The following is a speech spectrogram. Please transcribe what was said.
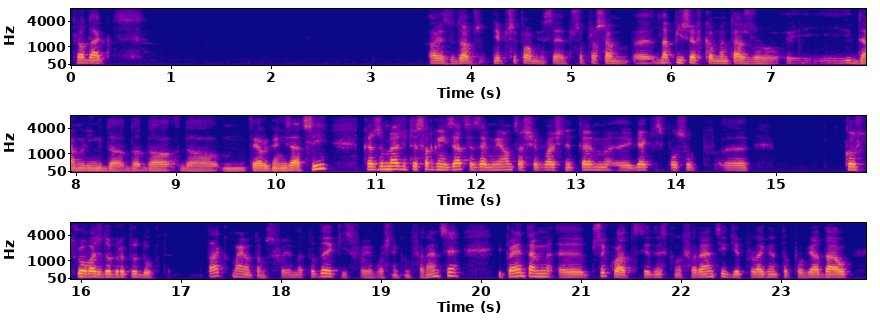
Product. O Jezu, dobrze, nie przypomnę sobie, przepraszam, napiszę w komentarzu i dam link do, do, do, do mm, tej organizacji. W każdym razie to jest organizacja zajmująca się właśnie tym, w jaki sposób konstruować dobre produkty. Tak, mają tam swoje metodyki, swoje właśnie konferencje. I pamiętam e, przykład z jednej z konferencji, gdzie prelegent opowiadał e,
